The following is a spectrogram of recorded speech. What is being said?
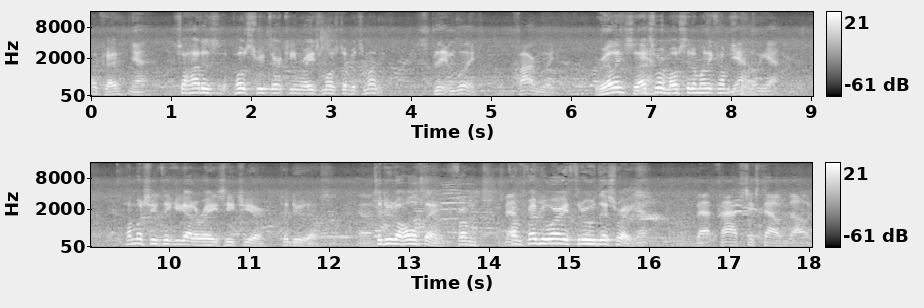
Okay. Yeah. So how does Post 313 raise most of its money? Splitting wood, firewood. Really? So that's Yeah. where most of the money comes Yeah. from. Oh yeah. How much do you think you got to raise each year to do this? Uh, To do the whole thing from from February through this race? yeah. About five, six thousand dollars.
